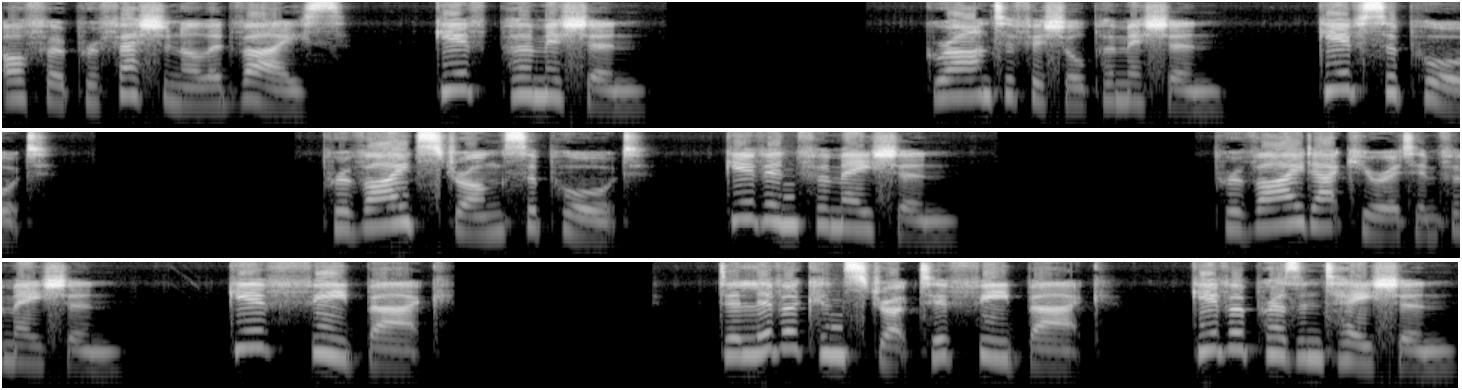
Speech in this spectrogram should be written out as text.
Offer professional advice. Give permission. Grant official permission. Give support. Provide strong support. Give information. Provide accurate information. Give feedback. Deliver constructive feedback. Give a presentation.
